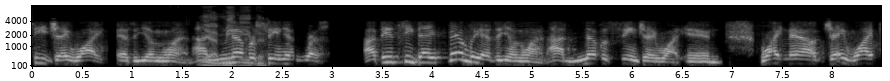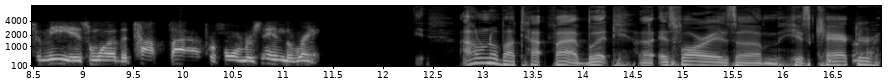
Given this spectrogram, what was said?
see Jay White as a young lion. I Yeah, never neither. seen him wrestle. I did see Dave Finlay as a young lion. I never seen Jay White, and right now Jay White to me is one of the top five performers in the ring. I don't know about top five, but uh, as far as um, his character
